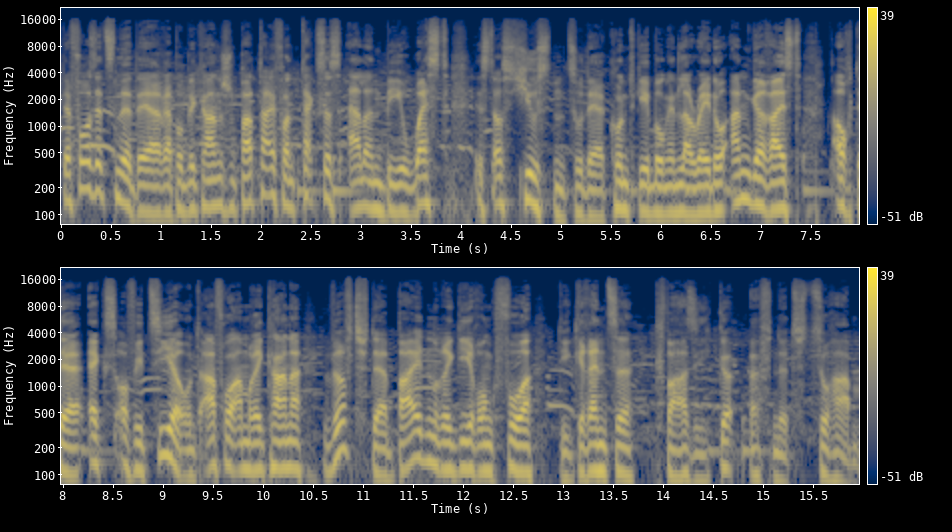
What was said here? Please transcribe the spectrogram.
Der Vorsitzende der Republikanischen Partei von Texas, Alan B. West, ist aus Houston zu der Kundgebung in Laredo angereist. Auch der Ex-Offizier und Afroamerikaner wirft der beiden Regierung vor, die Grenze quasi geöffnet zu haben.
